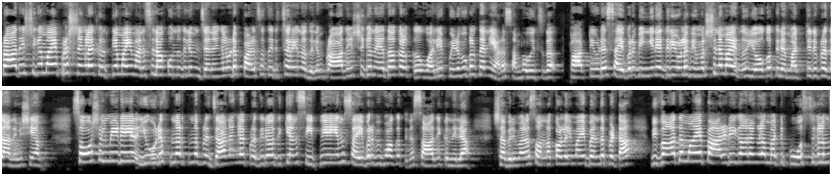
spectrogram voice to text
പ്രാദേശികമായ പ്രശ്നങ്ങളെ കൃത്യമായി മനസ്സിലാക്കുന്നതിലും ജനങ്ങളുടെ പൾസ് തിരിച്ചറിയുന്നതിലും പ്രാദേശിക നേതാക്കൾക്ക് വലിയ പിഴവുകൾ തന്നെയാണ് സംഭവിച്ചത്. പാർട്ടിയുടെ സൈബർ വിങ്ങിനെതിരെയുള്ള വിമർശനമായിരുന്നു യോഗത്തിലെ മറ്റൊരു പ്രധാന വിഷയം. സോഷ്യൽ മീഡിയയിൽ യു ഡി എഫ് നടത്തുന്ന പ്രചാരണങ്ങളെ പ്രതിരോധിക്കാൻ C P I M cyber വിഭാഗത്തിന് സാധിക്കുന്നില്ല. ശബരിമല സ്വർണക്കൊള്ളയുമായി ബന്ധപ്പെട്ട വിവാദമായ പാരഡി ഗാനങ്ങളും മറ്റു പോസ്റ്റുകളും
